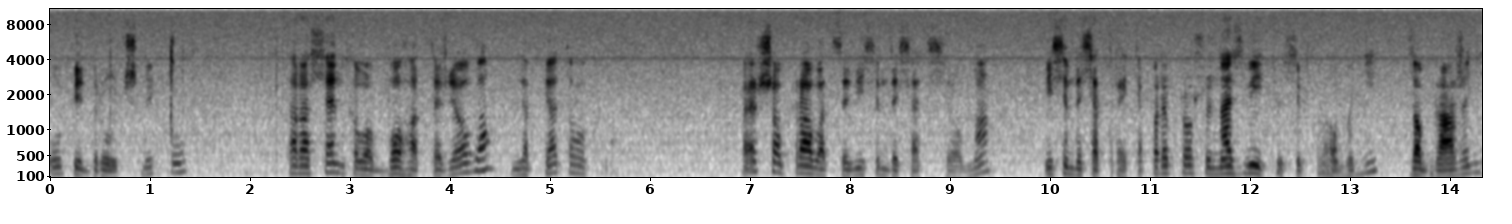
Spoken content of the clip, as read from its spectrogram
у підручнику Тарасенкова Богатирьова для 5 класу. Перша вправа це 87, 83, перепрошую, назвіть усі промені, зображені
